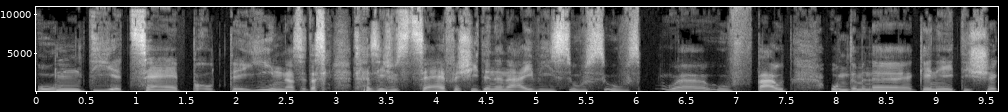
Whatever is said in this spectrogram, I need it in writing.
um die zehn Proteine, also das, das ist aus zehn verschiedenen Eiweißen aus, aus äh, aufgebaut und einem genetischen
